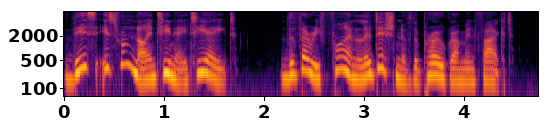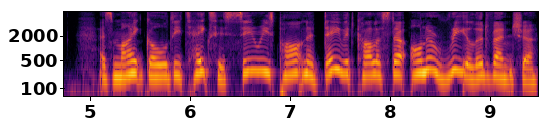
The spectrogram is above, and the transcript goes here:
This is from 1988, the very final edition of the programme, in fact, as Mike Goldie takes his series partner David Collister on a real adventure.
